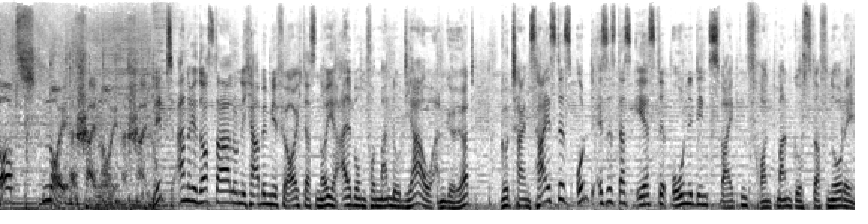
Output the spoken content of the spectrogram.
Bobs Neuerscheinung. Mit André Dostal und ich habe mir für euch das neue Album von Mando Diao angehört. Good Times heißt es und es ist das erste ohne den zweiten Frontmann Gustav Noren.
